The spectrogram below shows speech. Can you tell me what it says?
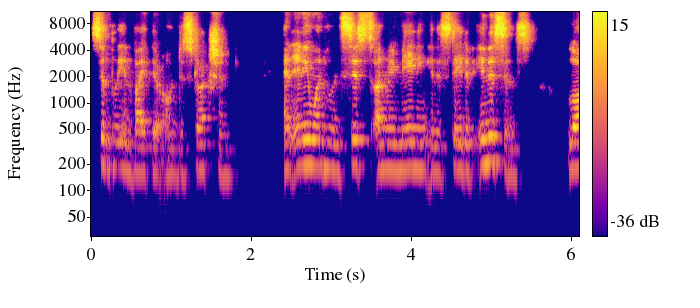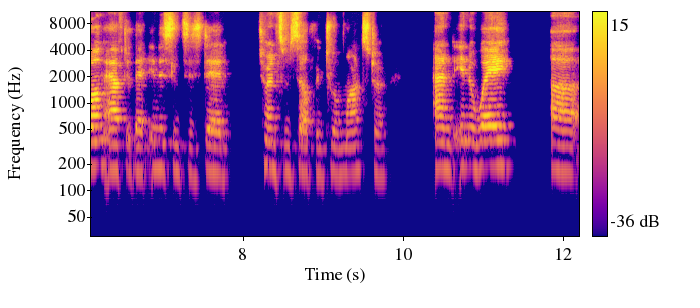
simply invite their own destruction, and anyone who insists on remaining in a state of innocence long after that innocence is dead turns himself into a monster. And in a way, uh,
